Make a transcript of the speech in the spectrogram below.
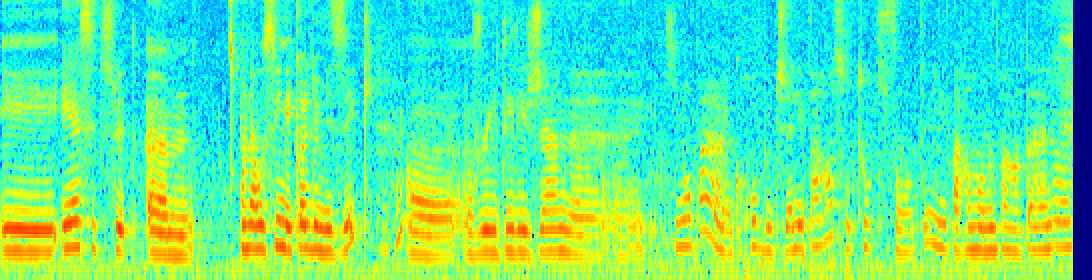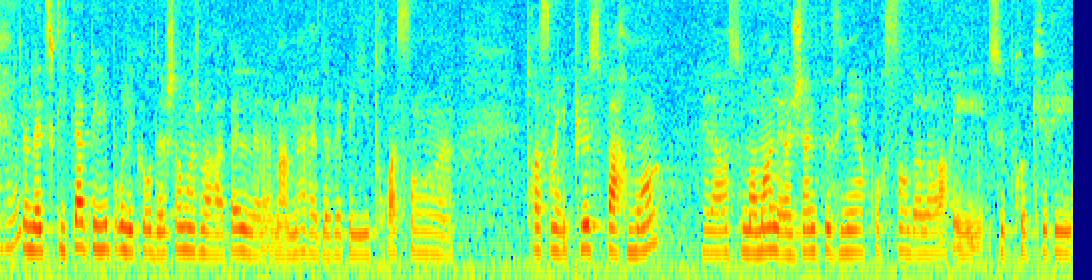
et, et ainsi de suite. On a aussi une école de musique. Mhm. on, veut aider les jeunes euh, qui n'ont pas un gros budget, les parents surtout qui sont les parents monoparentales, mhm. qui ont de la difficulté à payer pour les cours de chant. Moi, je me rappelle, euh, ma mère, elle devait payer 300, 300 euh, et plus par mois. Et là, en ce moment, un jeune peut venir pour 100 dollars et se procurer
